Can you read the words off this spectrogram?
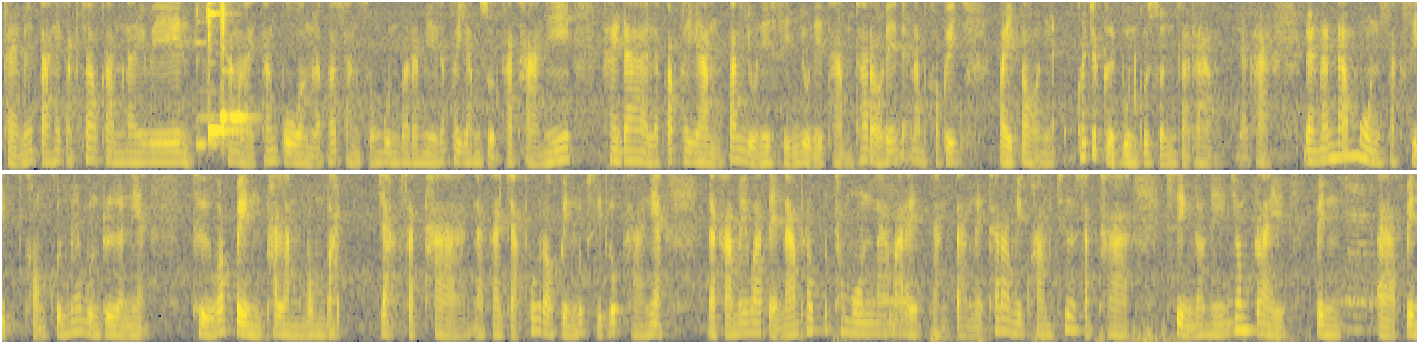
แผ่เมตตาให้กับเจ้ากรรมนายเวรทั้งหลายทั้งปวง แล้วก็สั่งสมบุญบารมีและพยายามสวดคาถานี้ให้ได้แล้วก็พยายามตั้งอยู่ในศีลอยู่ในธรรม ถ้าเราได้แนะนำเขาไปไปต่อเนี่ยก็จะเกิดบุญกุศลกับเรานะคะดังนั้นน้ำมนต์ศักดิ์สิทธิ์ของคุณแม่บุญเรือนเนี่ยถือว่าเป็นพลังบำบัด จากศรัทธานะคะจากพวกเราเป็นลูกศิษย์ลูกหาเนี่ยนะคะไม่ว่าแต่น้ำพระพุทธมนต์น้ำอะไรต่างๆเนี่ยถ้าเรามีความเชื่อศรัทธา สิ่งเหล่านี้ย่อมไกลเป็นอ่าเป็น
